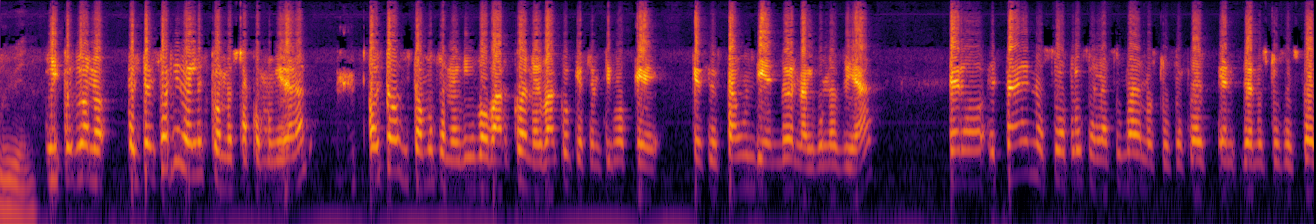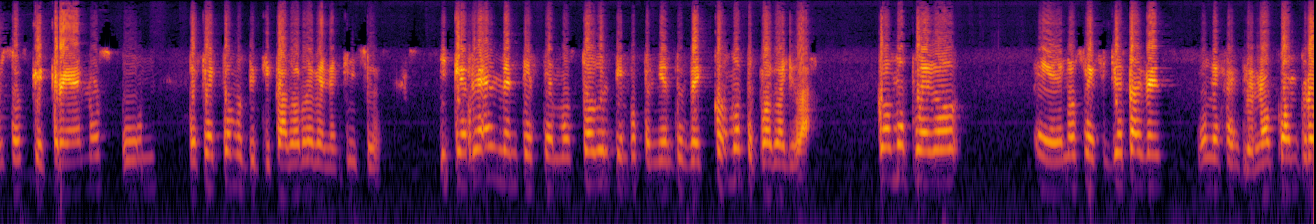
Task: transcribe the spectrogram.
Muy bien. Y pues bueno, el tercer nivel es con nuestra comunidad hoy todos estamos en el mismo barco, en el barco que sentimos que, que se está hundiendo en algunos días, pero está en nosotros, en la suma de nuestros, de nuestros esfuerzos, que creemos un efecto multiplicador de beneficios y que realmente estemos todo el tiempo pendientes de cómo te puedo ayudar, cómo puedo, eh, no sé, si yo tal vez, un ejemplo, no compro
